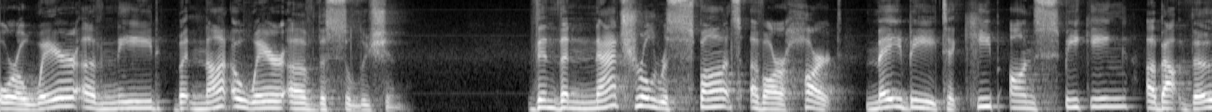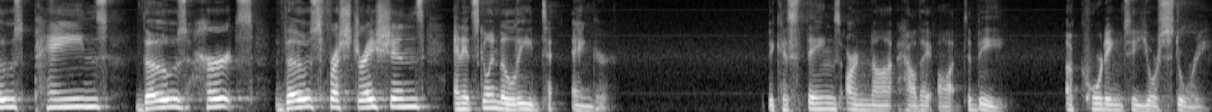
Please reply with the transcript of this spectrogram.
or aware of need but not aware of the solution, then the natural response of our heart may be to keep on speaking about those pains, those hurts, those frustrations, and it's going to lead to anger because things are not how they ought to be according to your story.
